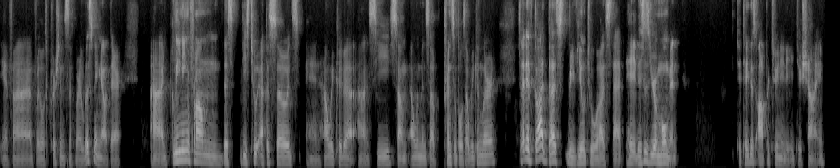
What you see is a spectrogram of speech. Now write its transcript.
If uh, for those Christians who are listening out there, uh, gleaning from this these two episodes and how we could uh, uh, see some elements of principles that we can learn that if God does reveal to us that, hey, this is your moment to take this opportunity to shine,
